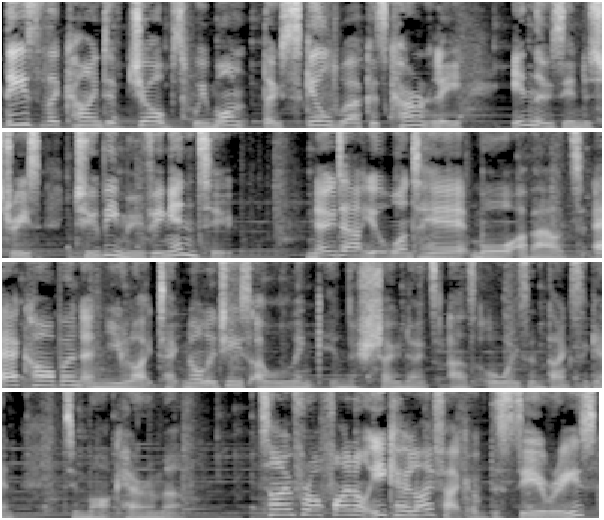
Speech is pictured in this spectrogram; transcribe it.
these are the kind of jobs we want those skilled workers currently in those industries to be moving into. No doubt you'll want to hear more about AirCarbon and Newlight Technologies. I will link in the show notes as always, and thanks again to Mark Herrema. Time for our final eco life hack of the series.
